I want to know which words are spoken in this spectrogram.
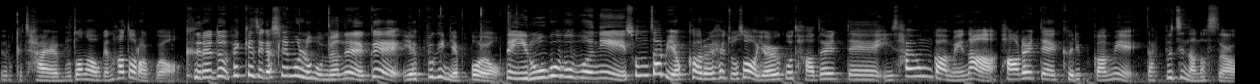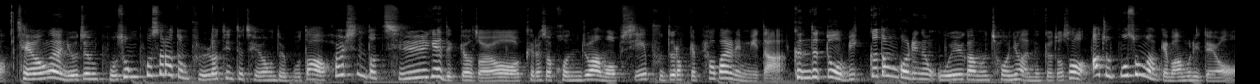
이렇게 잘 묻어나오긴 하더라고요. 그래도 패키지가 실물로 보면은 꽤 예쁘긴 예뻐요. 근데 이 로고 부분이 손잡이 역할을 해줘서 열고 닫을 때 이 사용감이나 바를 때 그립감이 나쁘진 않았어요. 제형은 요즘 보송 포스라던 블러 틴트 제형들보다 훨씬 더 질게 느껴져요. 그래서 건조함 없이 부드럽게 펴발립니다. 근데 또 미끄덩거리는 오일감은 전혀 안 느껴져서 아주 뽀송하게 마무리돼요.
